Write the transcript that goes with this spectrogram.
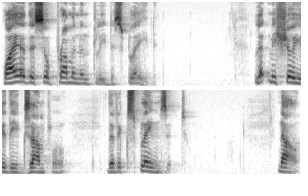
Why are they so prominently displayed? Let me show you the example that explains it. Now,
